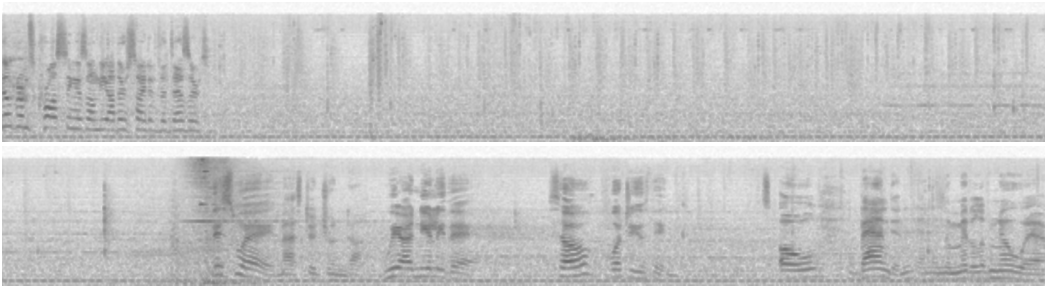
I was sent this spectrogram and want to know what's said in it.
Pilgrim's Crossing is on the other side of the desert. This way, Master We are nearly there. So, what do you think? It's old, abandoned, and in the middle of nowhere.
